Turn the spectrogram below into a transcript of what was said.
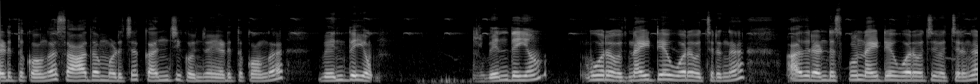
எடுத்துக்கோங்க. சாதம் முடித்த கஞ்சி கொஞ்சம் எடுத்துக்கோங்க. வெந்தயம் வெந்தயம் ஊற நைட்டே ஊற வச்சுருங்க. அது ரெண்டு ஸ்பூன் நைட்டே ஊற வச்சு வச்சுருங்க.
